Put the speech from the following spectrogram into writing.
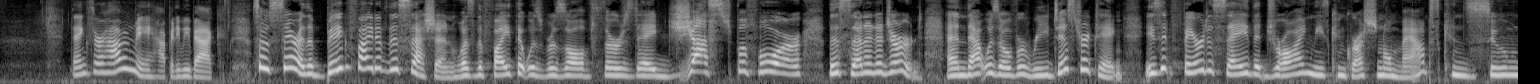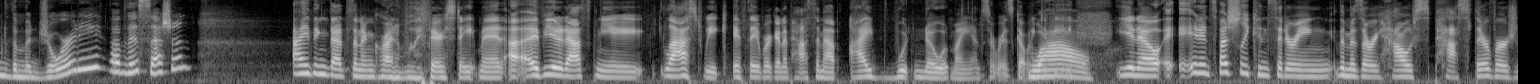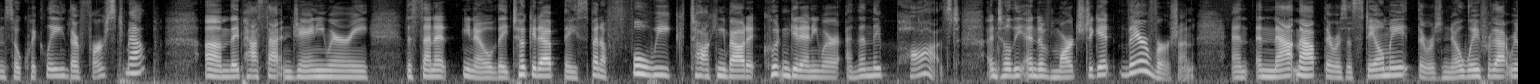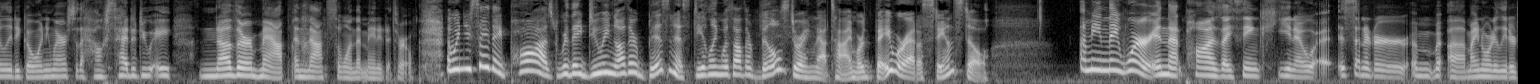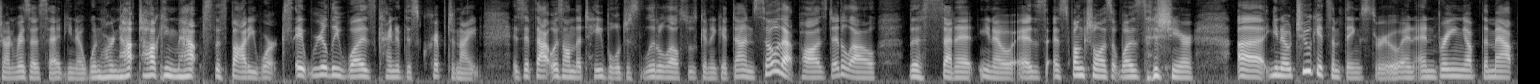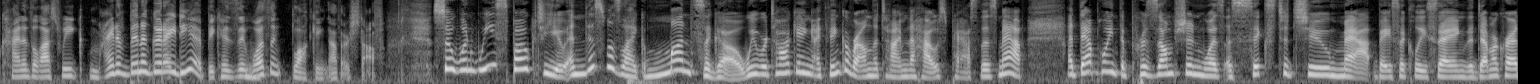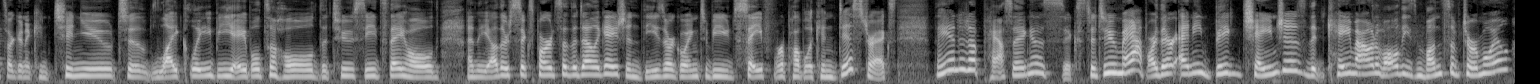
Thanks for having me. Happy to be back. So, Sarah, the big fight of this session was the fight that was resolved Thursday just before the Senate adjourned, and that was over redistricting. Is it fair to say that drawing these congressional maps consumed the majority of this session? I think that's an incredibly fair statement. Uh, if you had asked me last week if they were going to pass a map, I wouldn't know what my answer was going wow. to be. You know, and especially considering the Missouri House passed their version so quickly, their first map. Um, they passed that in January. The Senate, you know, they took it up. They spent a full week talking about it, couldn't get anywhere, and then they paused until the end of March to get their version. And and that map, there was a stalemate. There was no way for that really to go anywhere. So the House had to do a, another map, and that's the one that made it through. And when you say they paused, were they doing other business, dealing with other bills during that time, or they were at a standstill? I mean, they were in that pause. I think, you know, uh, Senator um, uh, Minority Leader John Rizzo said, you know, when we're not talking maps, this body works. It really was kind of this kryptonite, as if that was on the table, just little else was going to get done. So that pause did allow the Senate, you know, as as functional as it was this year, uh, you know, to get some things through. And, and bringing up the map kind of the last week might have been a good idea because it mm. wasn't blocking other stuff. So when we spoke to you, and this was like months ago, we were talking, I think, around the time the House passed this map. At that point, the presumption was a six to two map, basically saying the Democrats are going to continue to likely be able to hold the two seats they hold, and the other six parts of the delegation, these are going to be safe Republican districts. They ended up passing a six to two map. Are there any big changes that came out of all these months of turmoil?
